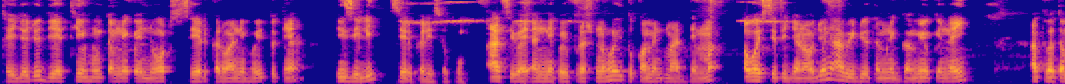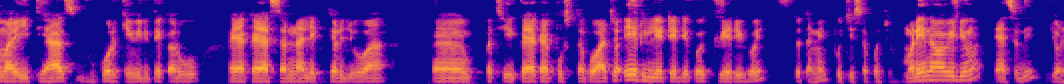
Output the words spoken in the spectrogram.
થઈ જજો. જેથી હું તમને કોઈ નોટ્સ શેર કરવાની હોય તો ત્યાં ઇઝીલી શેર કરી શકું. આ સિવાય અન્ય કોઈ પ્રશ્ન હોય તો કમેન્ટ માધ્યમમાં અવશ્યથી જણાવજો ને. આ વીડિયો તમને ગમ્યો કે નહીં અથવા તમારે ઇતિહાસ, ભૂગોળ કેવી રીતે કરવું, કયા કયા સરના લેક્ચર જોવા પછી કયા કયા પુસ્તકો વાંચવા, એ રિલેટેડ કોઈ ક્વેરી હોય તો તમે પૂછી શકો છો. મળીએ નવા વિડીયોમાં. ત્યાં સુધી જોડાઈ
